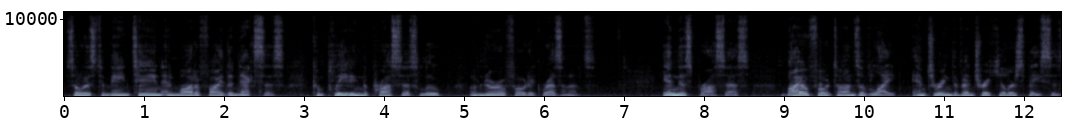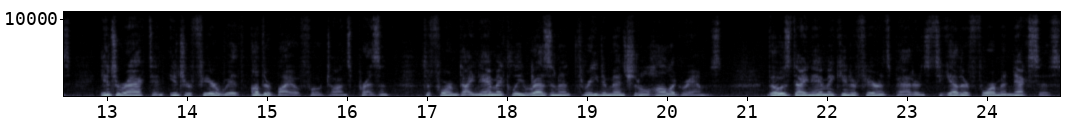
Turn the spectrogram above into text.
so as to maintain and modify the nexus, completing the process loop of neurophotic resonance. In this process, biophotons of light entering the ventricular spaces interact and interfere with other biophotons present to form dynamically resonant three dimensional holograms. Those dynamic interference patterns together form a nexus,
